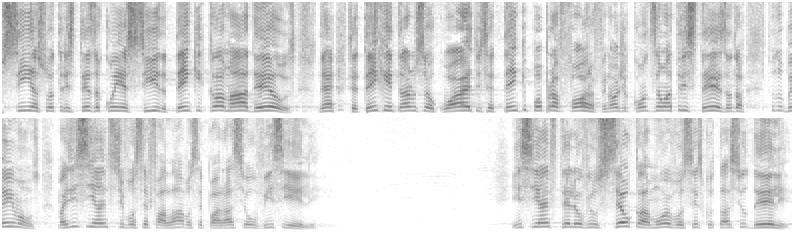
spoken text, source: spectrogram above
sim a sua tristeza conhecida, tem que clamar a Deus, né? Você tem que entrar no seu quarto e você tem que pôr para fora. Afinal de contas é uma tristeza. Tá... Tudo bem, irmãos. Mas e se antes de você falar, você parasse e ouvisse ele? E se antes dele ouvir o seu clamor, você escutasse o dele?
